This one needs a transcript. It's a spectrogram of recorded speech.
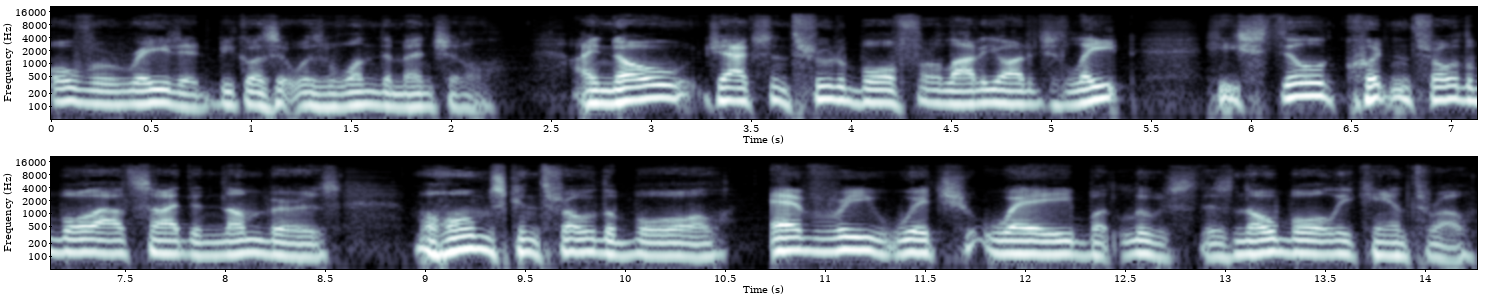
overrated because it was one dimensional. I know Jackson threw the ball for a lot of yardage late. He still couldn't throw the ball outside the numbers Mahomes can throw the ball every which way but loose. There's no ball he can't throw.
